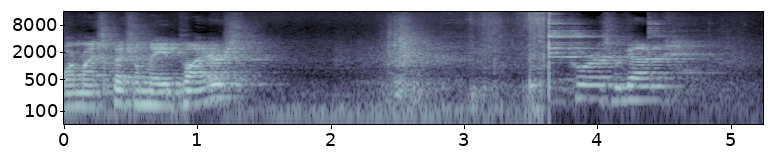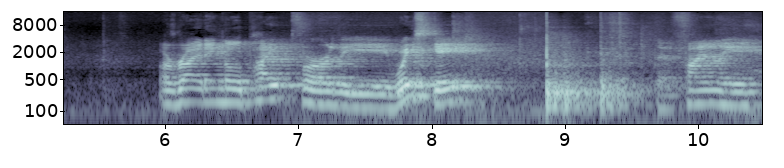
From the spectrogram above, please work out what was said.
or my special made pliers. Of course, we got a right angle pipe for the wastegate that finally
